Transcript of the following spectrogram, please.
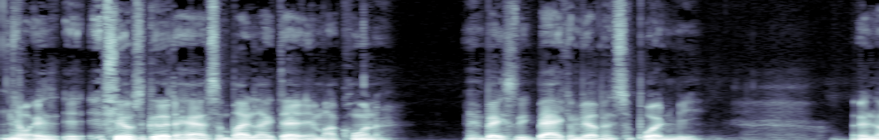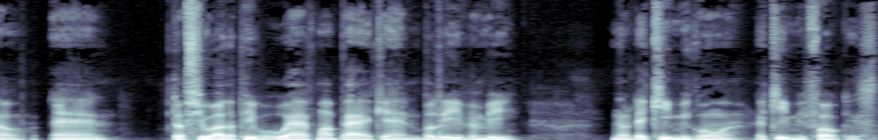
you know it, it feels good to have somebody like that in my corner and basically backing me up and supporting me. You know, and the few other people who have my back and believe in me, you know, they keep me going. They keep me focused.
